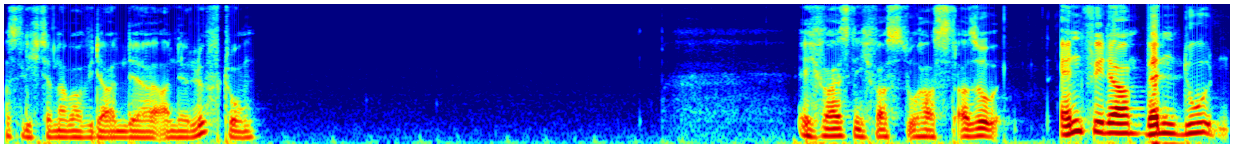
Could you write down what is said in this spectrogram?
Das liegt dann aber wieder an der, an der Lüftung. Ich weiß nicht, was du hast. Also entweder, wenn du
